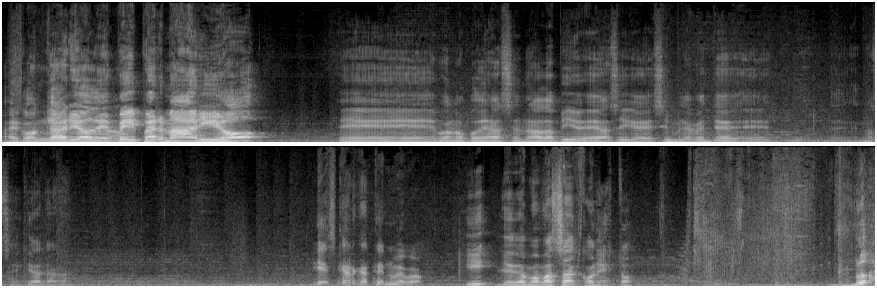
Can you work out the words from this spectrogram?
Al contrario de. Paper Mario. Eh, bueno, no podés hacer nada, pibe. Así que simplemente. eh, eh, no sé, qué hará. Descárgate nuevo. Y le damos masa con esto. Bah.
